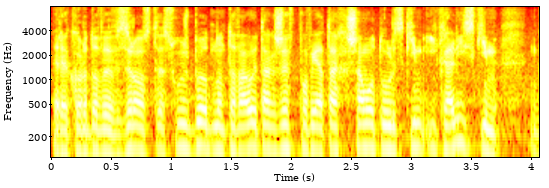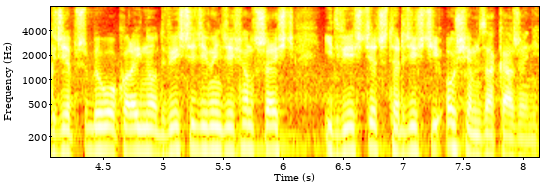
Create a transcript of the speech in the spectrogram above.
Rekordowy wzrost służby odnotowały także w powiatach szamotulskim i kaliskim, gdzie przybyło kolejno 296 i 248 zakażeń.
